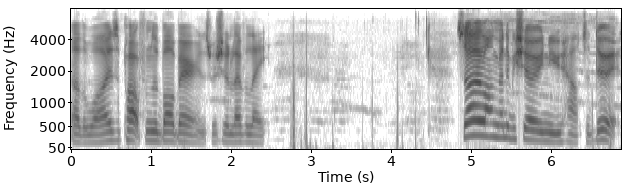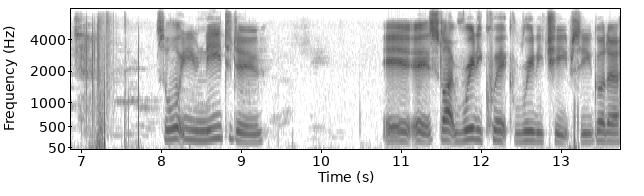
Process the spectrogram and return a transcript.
otherwise apart from the Barbarians which are level 8. So I'm going to be showing you how to do it. So what you need to do it's like really quick, really cheap. So you gotta,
